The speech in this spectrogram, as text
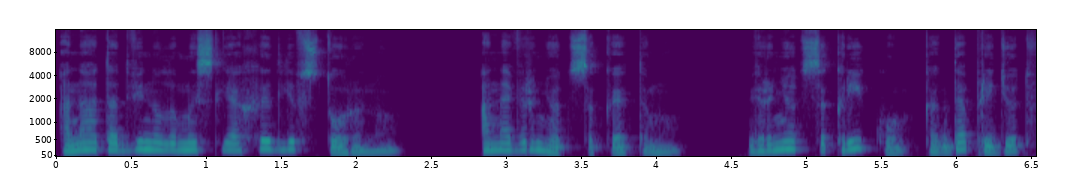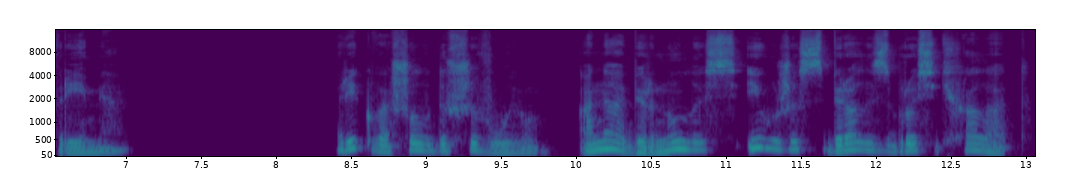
Она отодвинула мысли о Хедли в сторону. Она вернется к этому. Вернется к Рику, когда придет время. Рик вошел в душевую. Она обернулась и уже собиралась сбросить халат,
